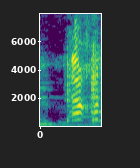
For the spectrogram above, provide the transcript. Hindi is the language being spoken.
The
